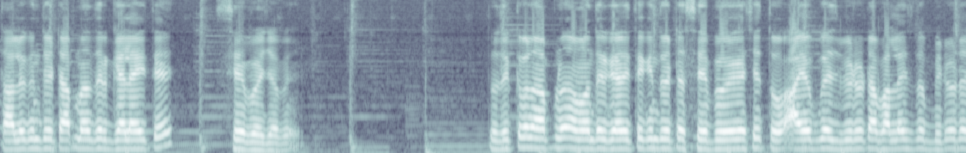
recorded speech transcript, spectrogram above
তাহলে কিন্তু এটা আপনাদের গ্যালারিতে সেভ হয়ে যাবে। তো দেখতে পেলাম আপনার আমাদের গ্যালারিতে কিন্তু এটা সেভ হয়ে গেছে। তো আই অফ গাইজ ভিডিওটা ভালো লাগছে। তো ভিডিওটা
